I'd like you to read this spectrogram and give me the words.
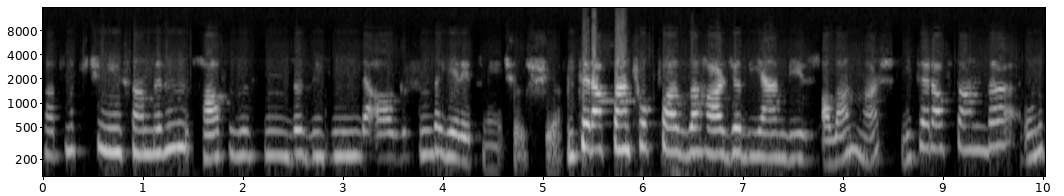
satmak için insanların hafızasında, zihninde, algısında yer etmeye çalışıyor. Bir taraftan çok fazla harca diyen bir alan var. Bir taraftan da onu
